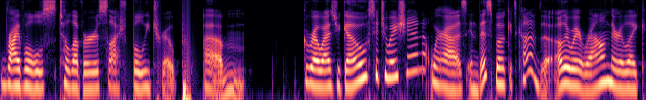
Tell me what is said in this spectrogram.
rivals to lovers slash bully trope, um, grow as you go situation. Whereas in this book, it's kind of the other way around. They're like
